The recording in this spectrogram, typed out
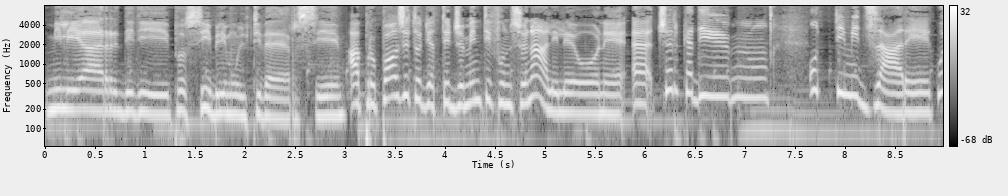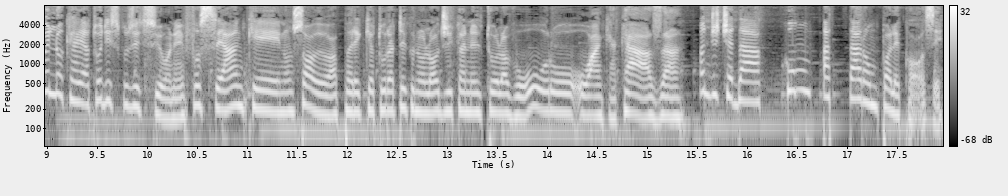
miliardi di possibili multiversi. A proposito di atteggiamenti funzionali, funzionali, Leone. Eh, cerca di mh, mm, ottimizzare quello che hai a tua disposizione, fosse anche, non so, apparecchiatura tecnologica nel tuo lavoro o anche a casa. Oggi c'è da compattare un po' le cose.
